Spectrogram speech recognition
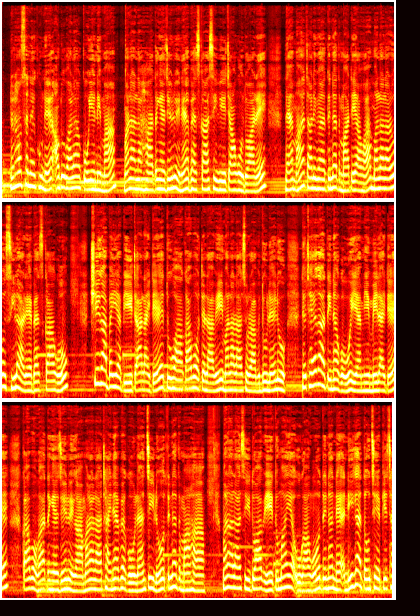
2012ခုနှစ်အောက်တိုဘာလ9ရက်နေ့မှာမလာလာဟာတငယ်ချင်းတွေနဲ့ဘတ်စကားစီးပြီးအကြောင်းကိုသွားတယ်။လမ်းမှာတာလီဘန်တင်းတဲ့သမားတယောက်ဟာမလာလာတို့စီးလာတဲ့ဘတ်စကားကိုရှေ့ကပိတ်ရက်ပြီးတားလိုက်တယ်။သူဟာကားပေါ်တက်လာပြီးမလာလာဆိုတာဘာလို့လဲလို့လက်ထဲကတင်းတဲ့ကိုဝေရမ်းပြီးမေးလိုက်တယ်။ကားပေါ်ကတငယ်ချင်းတွေကမလာလာထိုင်တဲ့ဘက်ကိုလမ်းကြည့်လို့တင်းတဲ့သမားဟာမလာလာစီသွားပြီးသူမရဲ့ဦးခေါင်းကိုတင်းတဲ့နဲ့အနီးကသုံးချက်ပြစ်ချ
